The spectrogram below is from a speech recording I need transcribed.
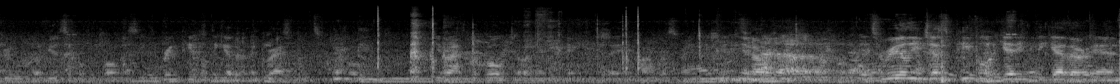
through musical diplomacy, to bring people together in a grassroots level. You don't have to vote on anything today in Congress. You know, it's really just people getting together and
